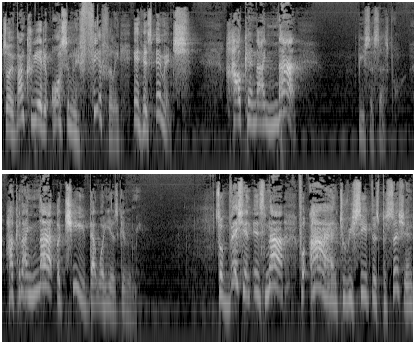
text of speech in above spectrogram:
So if I'm created awesome and fearfully in his image, how can I not be successful? How can I not achieve that what he has given me? So vision is not for I to receive this position,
